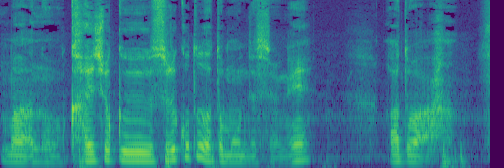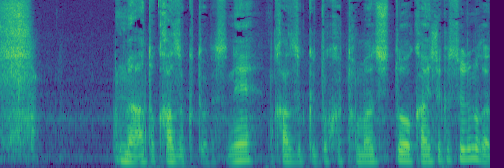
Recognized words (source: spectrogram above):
まああの会食することだと思うんですよね。あとはまああと家族とですね家族とか友達と会食するのが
